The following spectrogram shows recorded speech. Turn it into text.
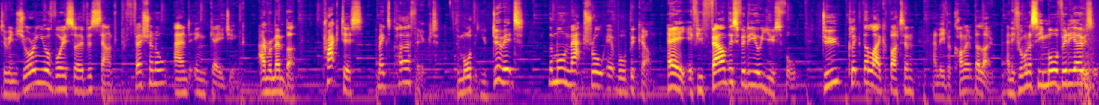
to ensuring your voiceovers sound professional and engaging. And remember, practice makes perfect. The more that you do it, the more natural it will become. Hey, if you found this video useful, do click the like button and leave a comment below. And if you want to see more videos,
